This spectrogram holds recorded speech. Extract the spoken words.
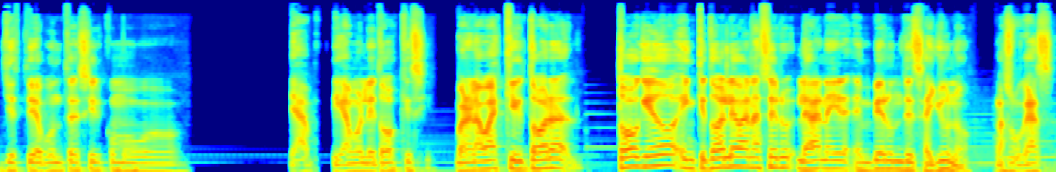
yo estoy a punto de decir como. Ya, digámosle todos que sí. Bueno, la weá es que todo, ahora- todo quedó en que todos le van a hacer, le van a ir a enviar un desayuno a su casa.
